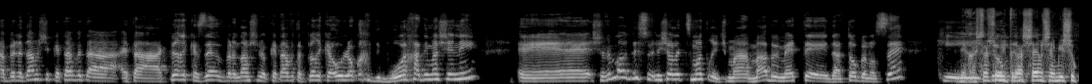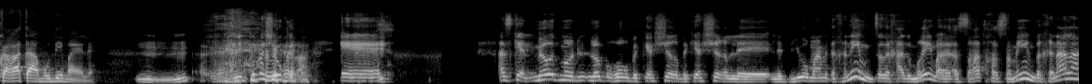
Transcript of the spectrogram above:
הבן אדם שכתב את, ה, את הפרק הזה ובן אדם שכתב את הפרק ההוא לא כל כך דיברו אחד עם השני, אה, שווה מאוד לשאול את סמוטריץ' מה, מה באמת אה, דעתו בנושא, כי... אני חושב שהוא התרשם שמישהו קרא את העמודים האלה. אני מקווה שהוא קרא. אז כן, מאוד מאוד לא ברור בקשר, בקשר לדיור מה הם מתכננים, מצד אחד אומרים הסרת חסמים וכן הלאה,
